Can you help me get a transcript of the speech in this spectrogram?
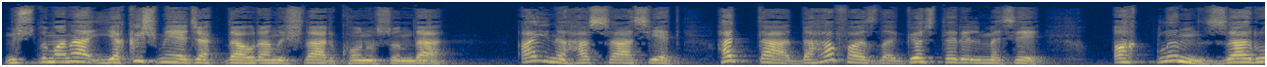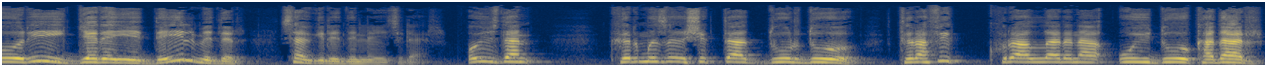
Müslümana yakışmayacak davranışlar konusunda aynı hassasiyet hatta daha fazla gösterilmesi aklın zaruri gereği değil midir sevgili dinleyiciler? O yüzden kırmızı ışıkta durduğu, trafik kurallarına uyduğu kadar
